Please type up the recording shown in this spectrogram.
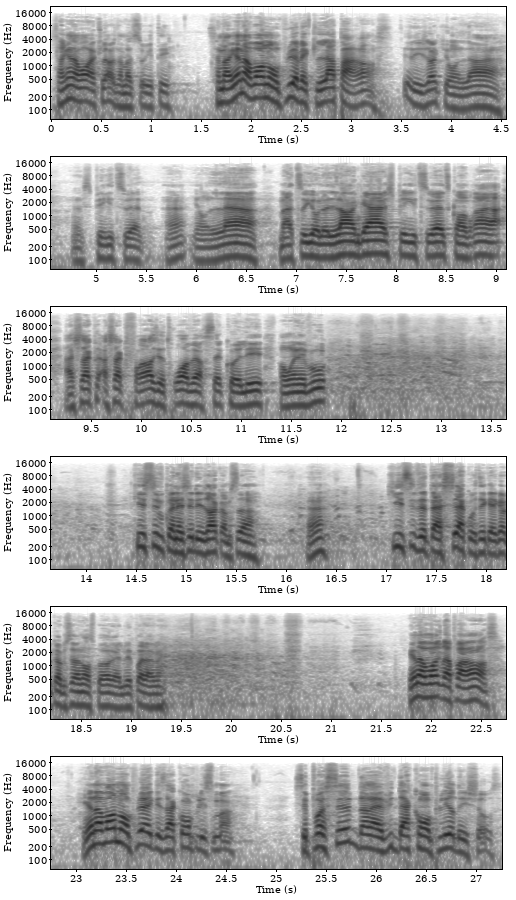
Ça n'a rien à voir avec l'âge la maturité. Ça n'a rien à voir non plus avec l'apparence. Il y a des gens qui ont l'air euh, spirituel. Hein? Ils ont l'air mature, ils ont le langage spirituel. Tu comprends? À chaque, à chaque phrase, il y a trois versets collés. Comprenez-vous? Qui ici vous connaissez des gens comme ça? Hein? Qui ici vous êtes assis à côté de quelqu'un comme ça? Non, c'est pas vrai, levez pas la main. Rien à voir avec l'apparence. Rien à voir non plus avec les accomplissements. C'est possible dans la vie d'accomplir des choses.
